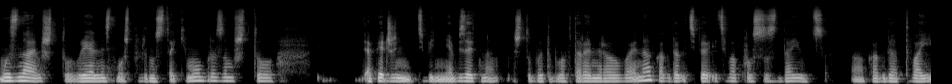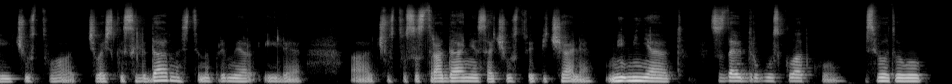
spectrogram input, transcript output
мы знаем, что реальность может повернуться таким образом, что опять же, тебе не обязательно, чтобы это была Вторая мировая война, когда тебе эти вопросы задаются, а, когда твои чувства человеческой солидарности, например, или а, чувство сострадания, сочувствия, печали меняют, создают другую складку всего твоего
